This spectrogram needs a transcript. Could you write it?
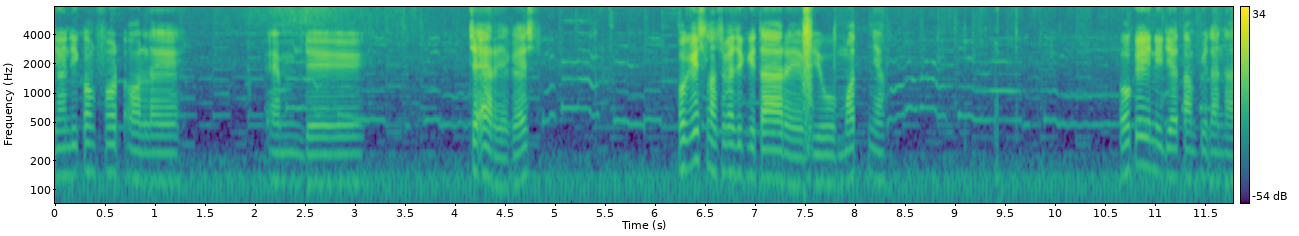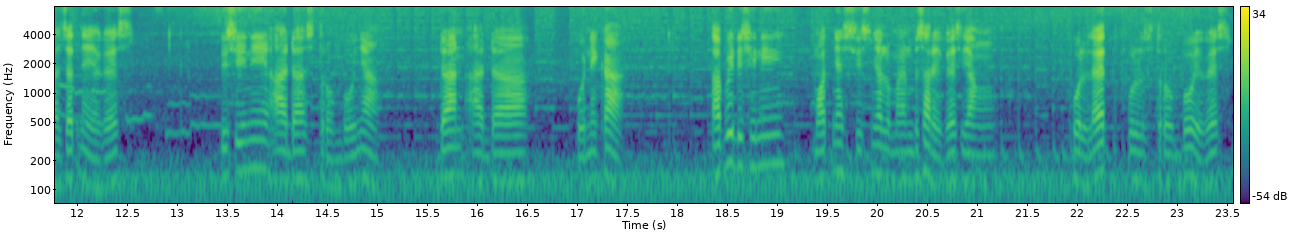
Yang dikonvert oleh MD CR ya guys. Oke guys, langsung aja kita review modnya. Oke, ini dia tampilan hazardnya ya guys. Di sini ada strombonya dan ada boneka. Tapi di sini modnya sisnya lumayan besar ya guys. Yang full LED full strobo ya guys.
